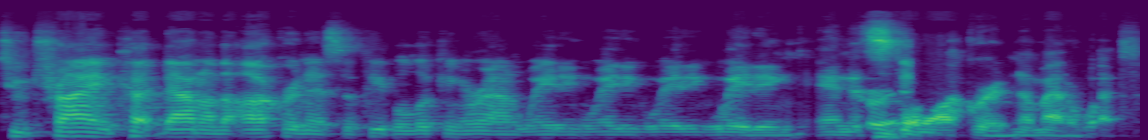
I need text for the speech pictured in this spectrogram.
to try and cut down on the awkwardness of people looking around waiting waiting waiting waiting and it's Correct. still awkward no matter what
